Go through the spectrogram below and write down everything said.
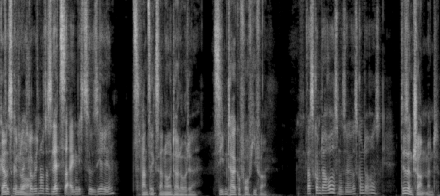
Ganz das genau. vielleicht, glaube ich, noch das letzte eigentlich zu Serien. 20.09. Leute. Sieben Tage vor FIFA. Was kommt da raus, Marcel? Was kommt da raus? Disenchantment.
